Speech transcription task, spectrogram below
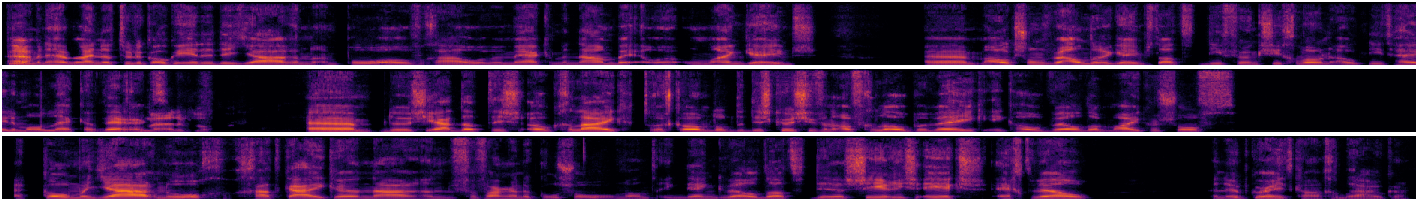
Ja. Uh, maar daar hebben wij natuurlijk ook eerder dit jaar een, een poll over gehouden. We merken met name bij online games, uh, maar ook soms bij andere games, dat die functie gewoon ook niet helemaal lekker werkt. Nee, dat klopt. Um, dus ja, dat is ook gelijk terugkomend op de discussie van afgelopen week. Ik hoop wel dat Microsoft komend jaar nog gaat kijken naar een vervangende console. Want ik denk wel dat de Series X echt wel een upgrade kan gebruiken.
